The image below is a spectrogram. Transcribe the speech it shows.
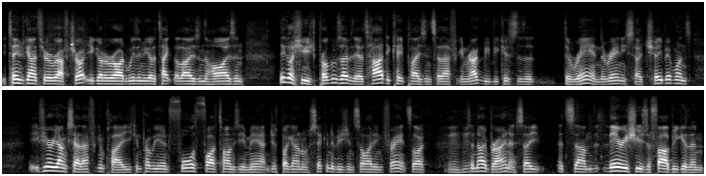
Your team's going through a rough trot. You've got to ride with them. You've got to take the lows and the highs, and they've got huge problems over there. It's hard to keep players in South African rugby because of the the rand. The rand is so cheap. Everyone's if you're a young South African player, you can probably earn four, five times the amount just by going to a second division side in France. Like Mhm. it's a no-brainer. So it's um, th- their issues are far bigger than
